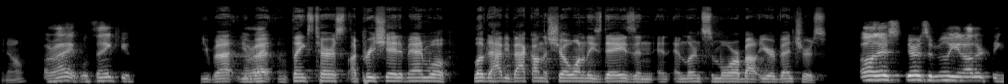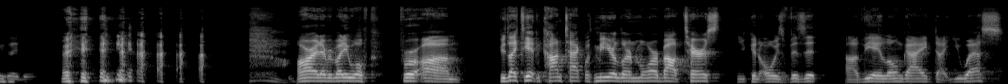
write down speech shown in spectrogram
you know all right well thank you you bet you all bet right. thanks Taras i appreciate it man we'll love to have you back on the show one of these days and, and, and learn some more about your adventures oh there's there's a million other things i do all right everybody well for um if you'd like to get in contact with me or learn more about Taras you can always visit uh, VALoanGuy.us.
